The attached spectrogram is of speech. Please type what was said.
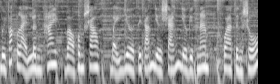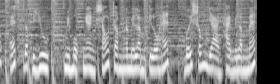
bị phát lại lần hai vào hôm sau 7 giờ tới 8 giờ sáng giờ Việt Nam qua tần số SW 11.655 kHz với sóng dài 25 mét.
